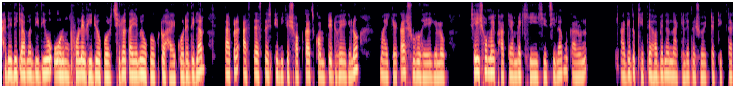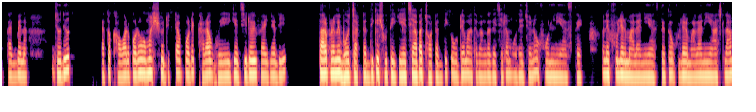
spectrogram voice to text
আর এদিকে আমার দিদিও ওর ফোনে ভিডিও করছিল। তাই আমি ওকে একটু হাই করে দিলাম। তারপরে আস্তে, আস্তে এদিকে সব কাজ কমপ্লিট হয়ে গেল। মাইকের কাজ শুরু হয়ে গেল। সেই সময় ফাঁকে আমরা খেয়ে এসেছিলাম। কারণ আগে তো খেতে হবে না, না খেলে তো শরীরটা ঠিকঠাক থাকবে না। যদিও এত খাওয়ার পরেও আমার শরীরটা পরে খারাপ হয়েই গেছিলোই ফাইনালি। তারপর আমি ভোর চারটার দিকে শুতে গিয়েছি। আবার ছটার দিকে উঠে মাথা ভাঙ্গা গেছিলাম ওদের জন্য ফুল নিয়ে আসতে। মানে ফুলের মালা নিয়ে আসতে। তো ফুলের মালা নিয়ে আসলাম।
